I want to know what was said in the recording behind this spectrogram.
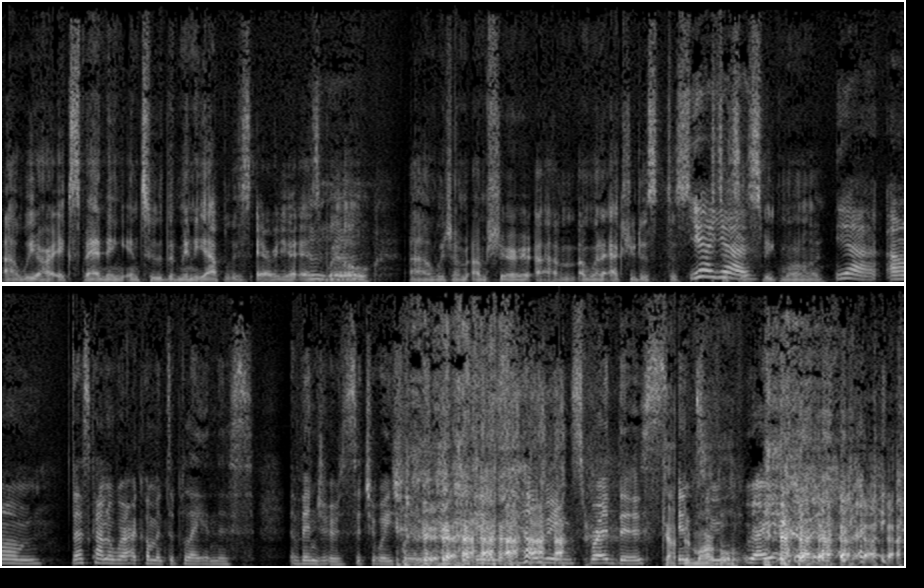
uh, we are expanding into the Minneapolis area as mm-hmm. well. Uh, which I'm, I'm sure um, I'm going to ask you to to, yeah, to, yeah. to speak more on. Yeah, um, that's kind of where I come into play in this Avengers situation is helping spread this Captain into, Marvel, right? right?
